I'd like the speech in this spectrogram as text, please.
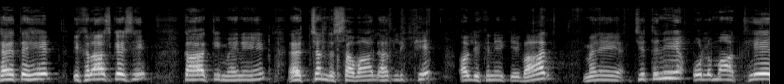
कहते हैं, इखलास कैसे? कहा कि मैंने चंद सवाल लिखे और लिखने के बाद मैंने जितने उलमा थे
